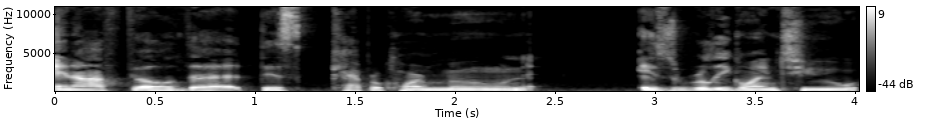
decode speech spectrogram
And i feel that this capricorn moon is really going to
